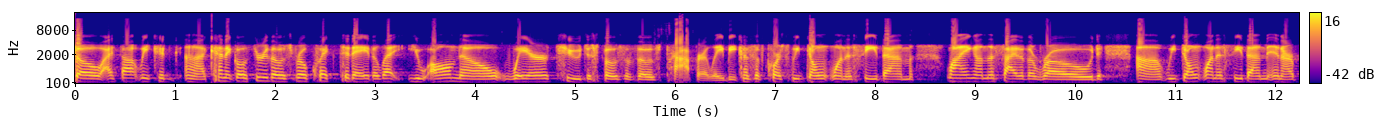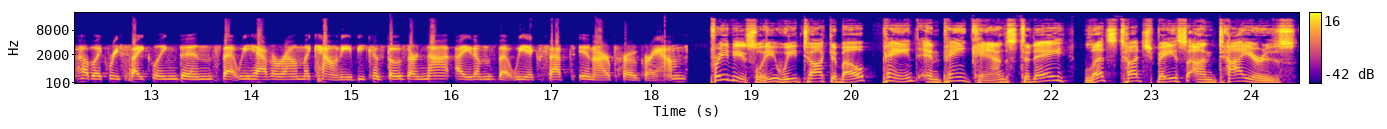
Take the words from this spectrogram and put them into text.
So I thought we could uh, kind of go through those real quick today to let you all know where to dispose of those properly. Because of course we don't want to see them lying on the side of the road. Uh, we don't want to see them in our public recycling bins that we have around the county because those are not items that we accept in our program. Previously, we talked about paint and paint cans. Today, let's touch base on tires.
